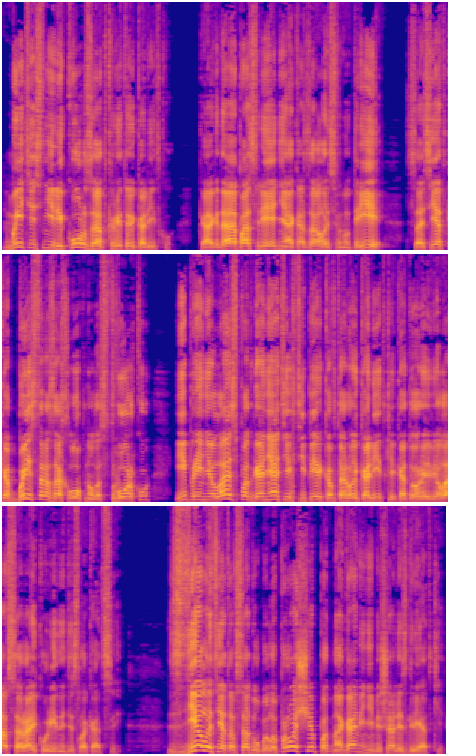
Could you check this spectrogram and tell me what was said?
мы теснили кур за открытую калитку. Когда последняя оказалась внутри, Соседка быстро захлопнула створку и принялась подгонять их теперь ко второй калитке, которая вела в сарай куриной дислокации. Сделать это в саду было проще, под ногами не мешались грядки.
